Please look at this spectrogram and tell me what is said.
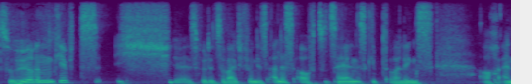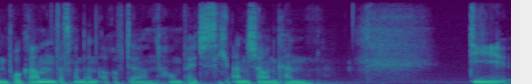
zu hören gibt. Ich, es würde zu weit führen, jetzt alles aufzuzählen. Es gibt allerdings auch ein Programm, das man dann auch auf der Homepage sich anschauen kann. Die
